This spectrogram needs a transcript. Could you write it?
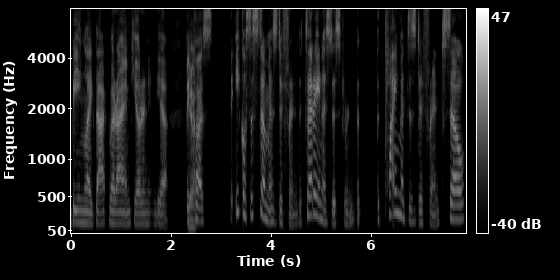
being like that where I am here in India Yeah. because the ecosystem is different, the terrain is different, the, the climate is different. So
